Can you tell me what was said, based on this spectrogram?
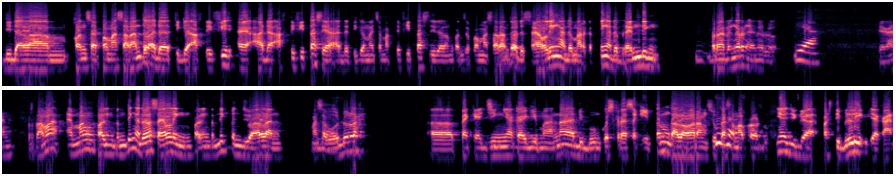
di dalam konsep pemasaran tuh ada tiga aktivis eh ada aktivitas ya ada tiga macam aktivitas di dalam konsep pemasaran tuh ada selling ada marketing ada branding pernah dengar nggak Nurul? Iya. Yeah. Ya kan. Pertama emang paling penting adalah selling paling penting penjualan masa yeah. bodoh lah uh, packagingnya kayak gimana dibungkus kresek hitam kalau orang suka sama produknya juga pasti beli ya kan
